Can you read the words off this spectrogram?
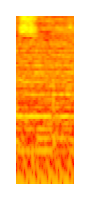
Business.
